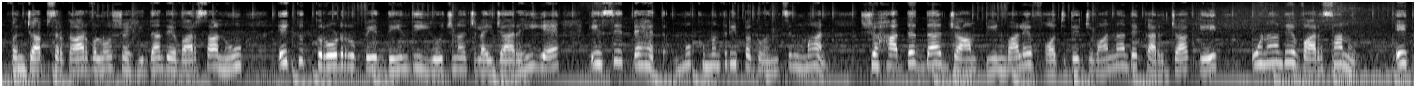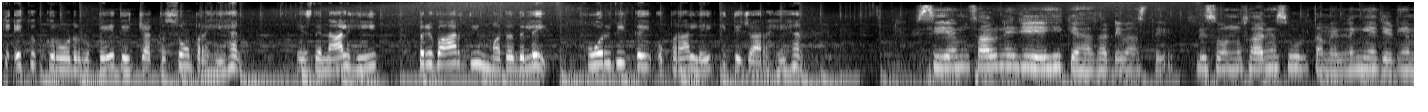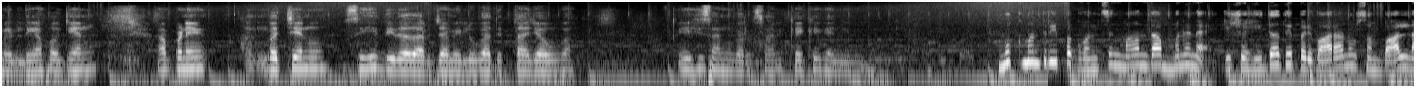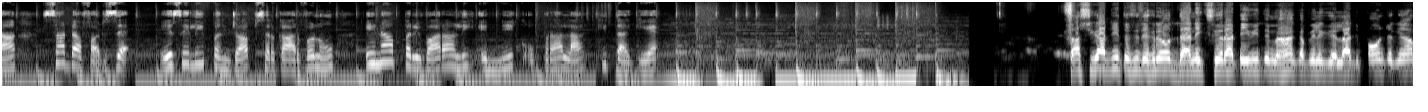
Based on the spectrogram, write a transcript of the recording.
ਪੰਜਾਬ ਸਰਕਾਰ ਵੱਲੋਂ ਸ਼ਹੀਦਾਂ ਦੇ ਵਾਰਸਾਂ ਨੂੰ 1 ਕਰੋੜ ਰੁਪਏ ਦੇਣ ਦੀ ਯੋਜਨਾ ਚਲਾਈ ਜਾ ਰਹੀ ਹੈ। ਇਸੇ ਤਹਿਤ ਮੁੱਖ ਮੰਤਰੀ ਭਗਵੰਤ ਸਿੰਘ ਮਾਨ ਸ਼ਹਾਦਤ ਦਾ ਜਾਮ ਪੀਣ ਵਾਲੇ ਫੌਜ ਦੇ ਜਵਾਨਾਂ ਦੇ ਘਰ ਜਾ ਕੇ ਉਹਨਾਂ ਦੇ ਵਾਰਸਾਂ ਨੂੰ 1-1 ਕਰੋੜ ਰੁਪਏ ਦੇ ਚੈੱਕ ਸੌਂਪ ਰਹੇ ਹਨ। ਇਸ ਦੇ ਨਾਲ ਹੀ ਪਰਿਵਾਰ ਦੀ ਮਦਦ ਲਈ ਹੋਰ ਵੀ ਕਈ ਉਪਰਾਲੇ ਕੀਤੇ ਜਾ ਰਹੇ ਹਨ। ਸੀਐਮ ਸਾਹਿਬ ਨੇ ਜੀ ਇਹੀ ਕਿਹਾ ਸਾਡੇ ਵਾਸਤੇ ਵੀ ਤੁਹਾਨੂੰ ਸਾਰੀਆਂ ਸਹੂਲਤਾਂ ਮਿਲਣਗੀਆਂ, ਜਿਹੜੀਆਂ ਮਿਲਦੀਆਂ ਫੌਜੀਆਂ ਨੂੰ। ਆਪਣੇ ਬੱਚੇ ਨੂੰ ਸ਼ਹੀਦੀ ਦਾ ਦਰਜਾ ਮਿਲੂਗਾ, ਦਿੱਤਾ ਜਾਊਗਾ। ਇਹੀ ਸਾਨੂੰ ਗੱਲ ਸਾਰੀ ਕਹਿ ਕੇ ਗਏ ਨੇ। ਮੁੱਖ ਮੰਤਰੀ ਭਗਵੰਤ ਸਿੰਘ ਮਾਨ ਦਾ ਮੰਨਣਾ ਹੈ ਕਿ ਸ਼ਹੀਦਾਂ ਦੇ ਪਰਿਵਾਰਾਂ ਨੂੰ ਸੰਭਾਲਣਾ ਸਾਡਾ ਫਰਜ਼ ਹੈ। ਇਸੇ ਲਈ ਪੰਜਾਬ ਸਰਕਾਰ ਵੱਲੋਂ ਇਹਨਾਂ ਪਰਿਵਾਰਾਂ ਲਈ ਅਨੇਕ ਉਪਰਾਲਾ ਕੀਤਾ ਗਿਆ ਹੈ। ਸਤਿ ਸ਼੍ਰੀ ਅਕਾਲ ਜੀ, ਤੁਸੀਂ ਦੇਖ ਰਹੇ ਹੋ ਦੈਨਿਕ ਸਵੇਰਾ ਟੀਵੀ ਤੇ ਮੈਂ ਹਾਂ ਕਪਿਲ ਗਿੱਲ। ਅੱਜ ਪਹੁੰਚ ਗਿਆ ਹਾਂ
